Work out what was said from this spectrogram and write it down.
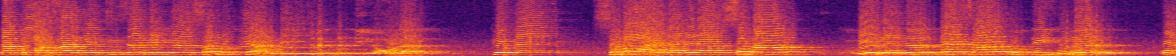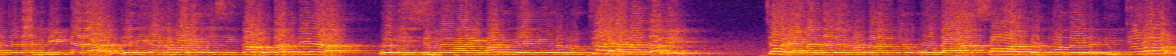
ਤਾਂ ਬਹੁਤ ਸਾਰੀਆਂ ਚੀਜ਼ਾਂ ਜਿਹੜੀਆਂ ਸਾਨੂੰ ਧਿਆਨ ਦੇ ਵਿੱਚ ਰੱਖਣ ਦੀ ਲੋੜ ਹੈ ਕਿਉਂਕਿ ਸਮਾਜ ਦਾ ਜਿਹੜਾ ਸਮਾਂ, ਮਿਹਨਤ, ਪੈਸਾ, ਬੁੱਧੀ, ਹੁਨਰ, ਉਹ ਜਿਹੜਾ ਲੀਡਰ ਹੈ ਜਿਹਦੀ ਅਗਵਾਈ 'ਚ ਅਸੀਂ ਕੰਮ ਕਰਦੇ ਆ, ਉਹਦੀ ਜ਼ਿੰਮੇਵਾਰੀ ਬਣਦੀ ਹੈ ਕਿ ਉਹਨੂੰ ਜਾਇਆ ਨਾ ਜਾਵੇ। ਜਾਇਆ ਨਾ ਜਾਵੇ ਮਤਲਬ ਕਿ ਉਹਦਾ ਸਾਰਥਕ ਉਹਦੇ ਨਤੀਜੇ ਆਉਣ।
